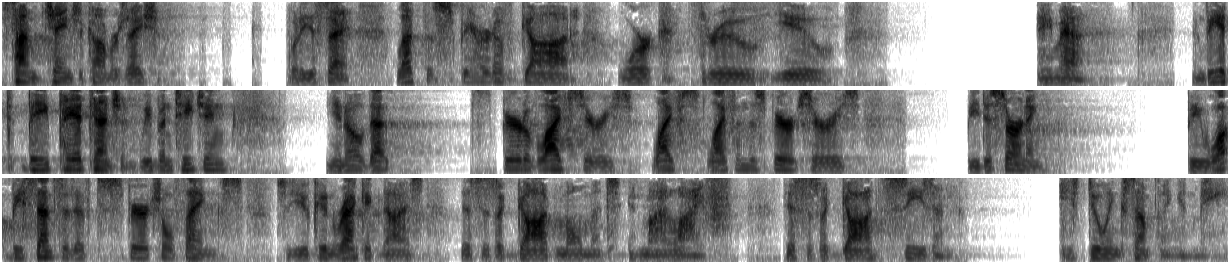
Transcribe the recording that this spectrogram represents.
It's time to change the conversation. What do you say? Let the Spirit of God work through you. Amen. And be, be pay attention. We've been teaching, you know, that Spirit of Life series, Life, Life in the Spirit series. Be discerning. Be what? Be sensitive to spiritual things so you can recognize this is a God moment in my life. This is a God season. He's doing something in me.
